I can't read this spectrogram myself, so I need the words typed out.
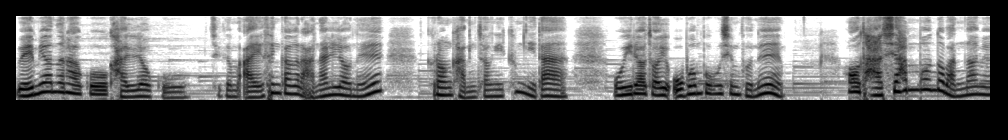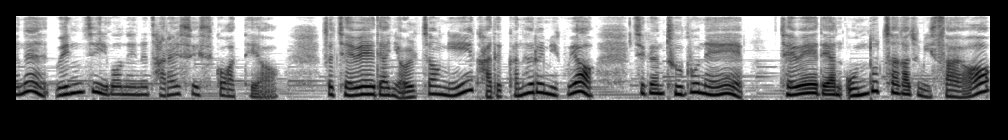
외면을 하고 가려고 지금 아예 생각을 안 하려는 그런 감정이 큽니다. 오히려 저희 5번 뽑으신 분은 어, 다시 한 번 더 만나면은 왠지 이번에는 잘할 수 있을 것 같아요. 그래서 재회에 대한 열정이 가득한 흐름이고요. 지금 두 분의 재회에 대한 온도차가 좀 있어요.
